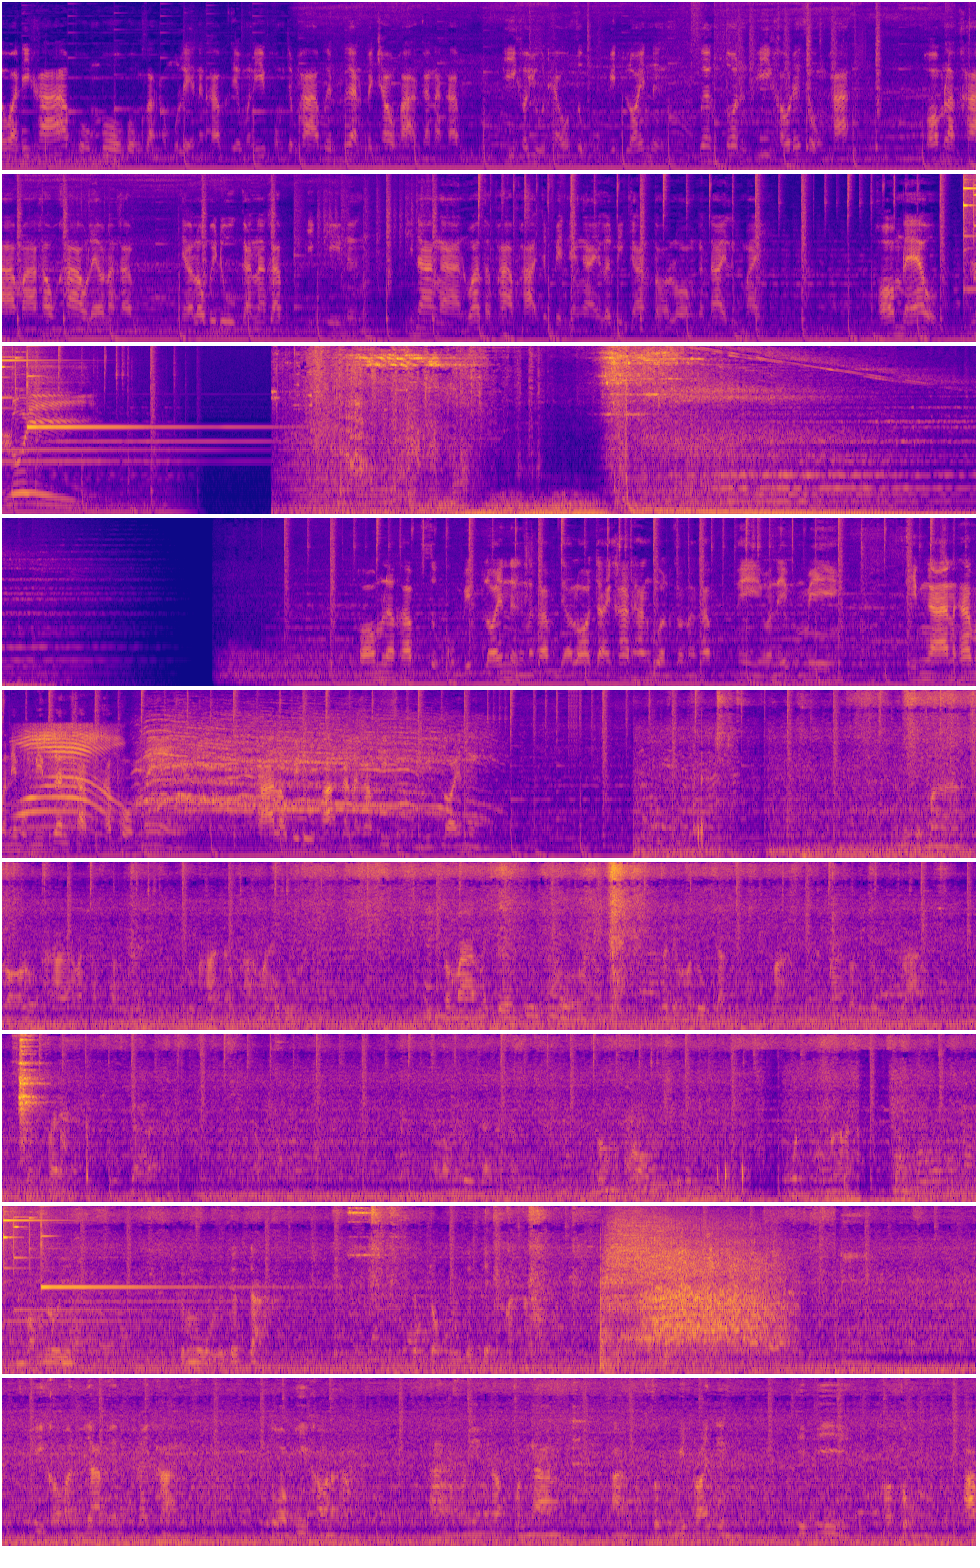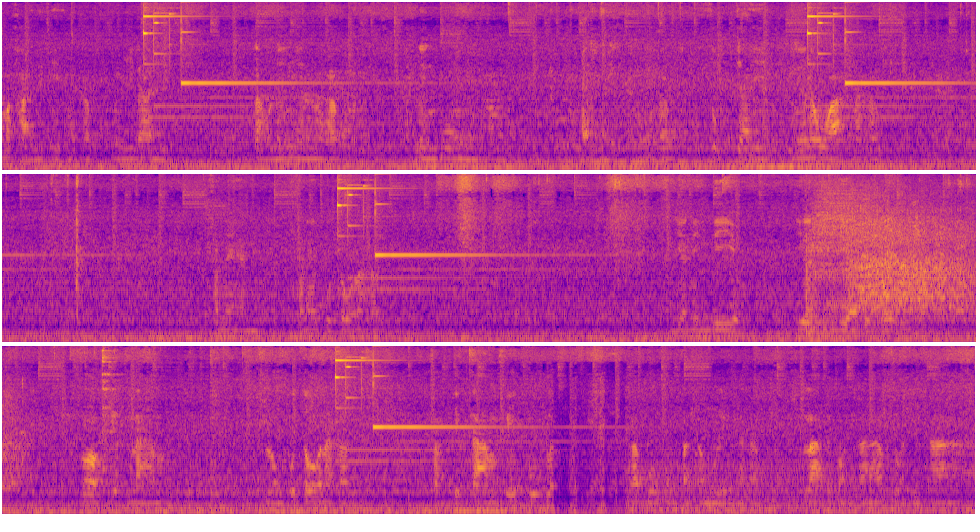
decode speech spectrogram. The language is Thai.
สวัสดีครับ ผมโบพงศักดิ์อมูเลตนะครับเดี๋ยววันนี้ผมจะพาเพื่อนๆไปเช่าพระกันนะครับ พี่เขาอยู่แถวสุขุมวิทร้อยหนึ่งเบื้องต้นพี่เขาได้ส่งพระพร้อมราคามาคร่าวๆแล้วนะครับ เดี๋ยวเราไปดูกันนะครับ อีกทีหนึ่งที่หน้างานว่าสภาพพระจะเป็นยังไง และมีการต่อรองกันได้หรือไม่ พร้อมแล้ว ลุย พร้อมแล้วครับ สุขุมวิทร้อยหนึ่งนะครับ เดี๋ยวรอจ่ายค่าทางด่วนก่อนนะครับ นี่วันนี้ผมมีทีมงานนะครับ วันนี้ผมมีเพื่อนขับครับ ผมนี่พาเราไปดูพระกันนะครับ ที่สุขุมวิทร้อยหนึ่งวันนี้ผมมารอลูกค้านะครับลูกค้าจะเอามาให้ดูอีกประมาณไม่เกินครึ่งชั่วโมงนะครับแล้วเดี๋ยวมาดูกันว่ามีอะไรบ้างตอนนี้เราอยู่ร้านกาแฟ ต้องพร้อมโอ้พร้อมแล้วนะครับพร้อมลุยจะหมู่หรือจะจัดจะจบหรือจะเจ็บนะครับดีพี่เขาอนุญาตให้ให้ถ่ายตัวพี่เขานะครับอ่าวันนี้นะครับผลงานอ่าสุขุมวิทร้อยหนึ่งที่พี่เขาส่งพามาขายในเพจนะครับ วันนี้ได้เต่าเนื้อเงินนะครับหนึ่งวงะครับเยือนอินเดียเยือนอินเดียถึงโตะนะครับ ก็เวียดนามหลงปุโตนะครับฝากติดตาม Facebook และเพจด้วยนะครับโบคงตัดทำมือนะครับ ลาไปก่อนครับ สวัสดีครับ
